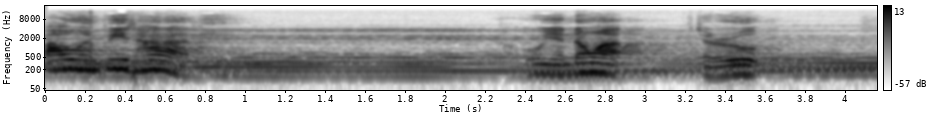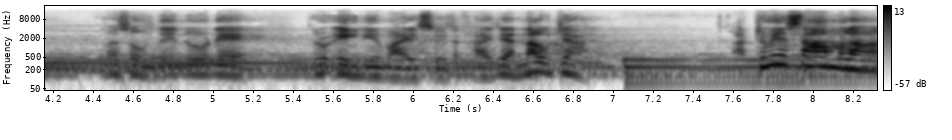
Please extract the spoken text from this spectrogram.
ပါဝင်ပေးထားတာလေဟိုရင်တော့ကကျွန်တော်တို့မဆုံသင်းတို့နဲ့တို့အိမ်တွေမှာဆိုတခါကျနောက်ကြအတွင်းစားမလား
